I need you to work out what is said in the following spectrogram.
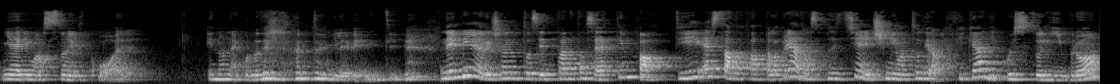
mi è rimasto nel cuore e non è quello del 2020. Nel 1977 infatti è stata fatta la prima trasposizione cinematografica di questo libro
